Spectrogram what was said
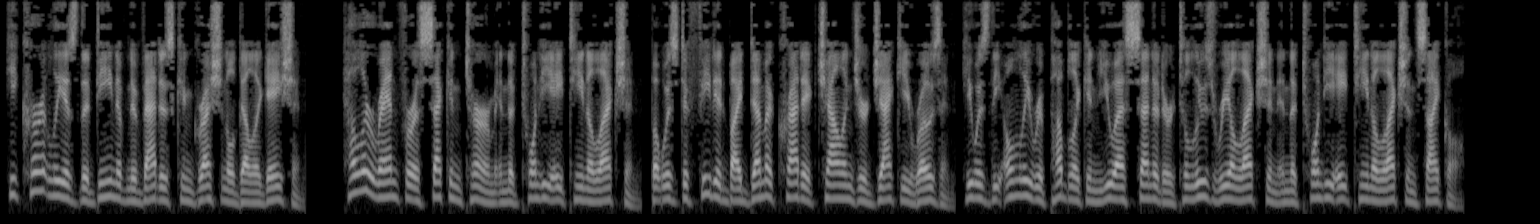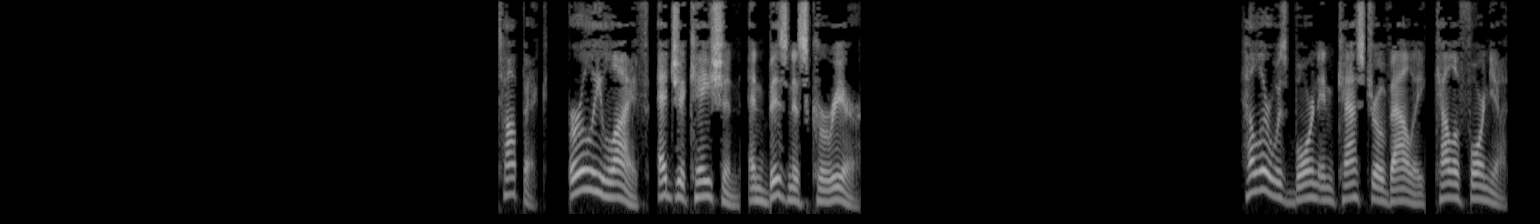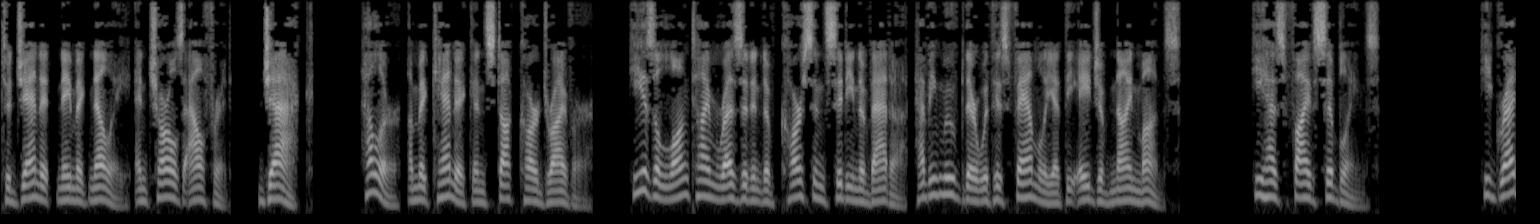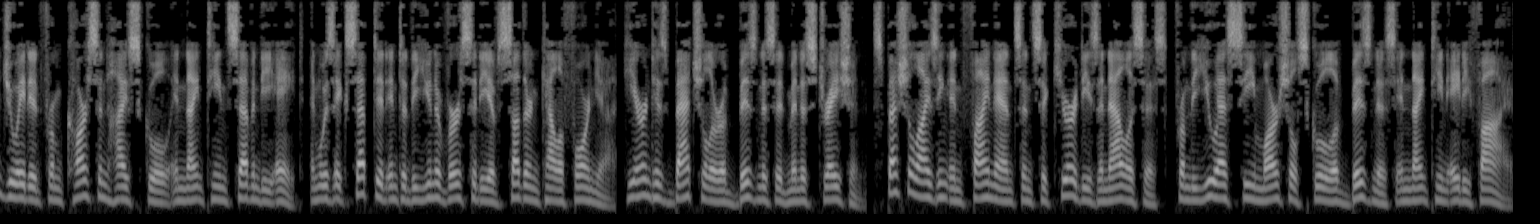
He currently is the Dean of Nevada's congressional delegation. Heller ran for a second term in the 2018 election, but was defeated by Democratic challenger Jacky Rosen. He was the only Republican U.S. Senator to lose re-election in the 2018 election cycle. Early life, education, and business career Heller was born in Castro Valley, California, to Janet McNelly and Charles Alfred Jack Heller, a mechanic and stock car driver. He is a longtime resident of Carson City, Nevada, having moved there with his family at the age of nine months. He has five siblings. He graduated from Carson High School in 1978, and was accepted into the University of Southern California. He earned his Bachelor of Business Administration, specializing in finance and securities analysis, from the USC Marshall School of Business in 1985.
